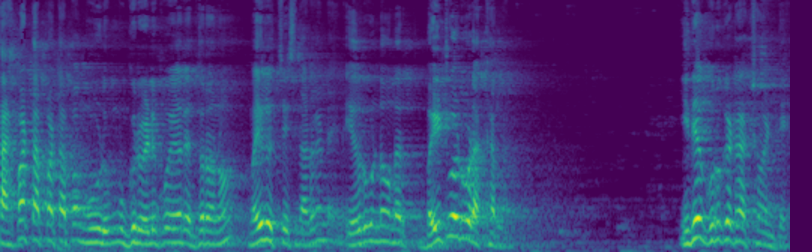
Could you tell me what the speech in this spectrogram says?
టప టప టప మూడు ముగ్గురు వెళ్ళిపోయారు ఇద్దరును. మైలు వచ్చేసింది అడగండి ఎదురుగుండా ఉన్నారు. బయటవాడు కూడా అక్కర్లా. ఇదే గురుకటాక్షం అంటే.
